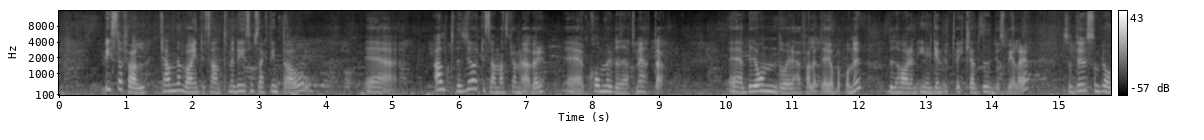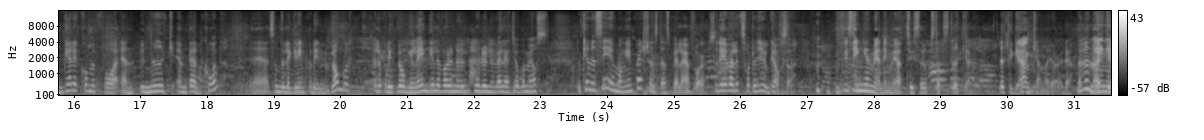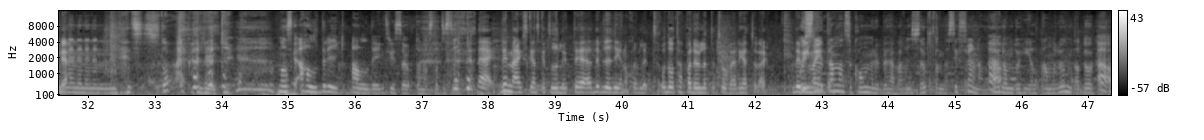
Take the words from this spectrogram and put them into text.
Vissa fall kan den vara intressant men det är som sagt inte A och O. Eh, allt vi gör tillsammans framöver kommer vi att mäta. Beyond då i det här fallet det jag jobbar på nu vi har en egen utvecklad videospelare. Så du som bloggare kommer få en unik embedkod eh, som du lägger in på din blogg eller på ditt blogginlägg eller vad du nu, hur du nu väljer att jobba med oss. Då kan vi se hur många impressions den spelaren får. Så det är väldigt svårt att ljuga också. Det finns ingen mening med att trissa upp statistiken. Lite grann kan man göra det, men vi märker nej, det. nej, nej, nej, nej, nej, stopp och belägg. Man ska aldrig, aldrig trissa upp den här statistiken. Nej, det märks ganska tydligt. Det, det blir genomskinligt och då tappar du lite trovärdighet tyvärr. Det och i slutändan så kommer du behöva visa upp de där siffrorna. Ja. Är de då helt annorlunda, då, Ja.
